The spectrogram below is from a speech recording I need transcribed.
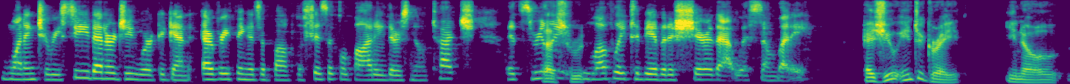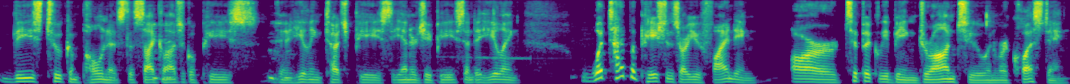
wanting to receive energy work again everything is above the physical body there's no touch it's really re- lovely to be able to share that with somebody as you integrate you know these two components the mm-hmm. psychological mm-hmm. piece the mm-hmm. healing touch piece the energy piece and the healing what type of patients are you finding are typically being drawn to and requesting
